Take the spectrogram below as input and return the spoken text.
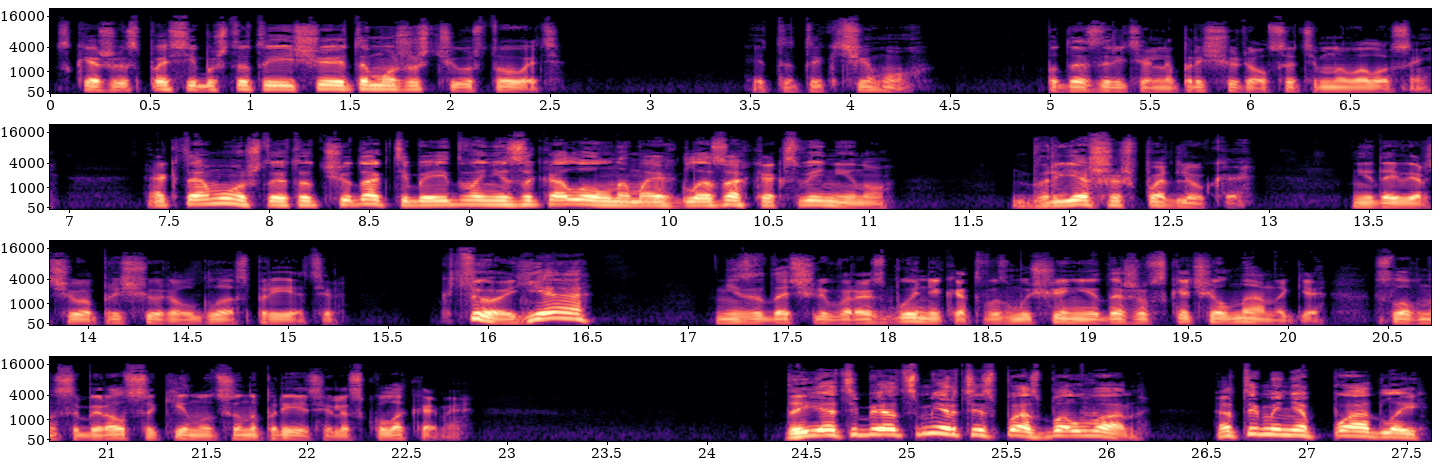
Скажи спасибо, что ты еще это можешь чувствовать». «Это ты к чему?» — подозрительно прищурился темноволосый. «А к тому, что этот чудак тебя едва не заколол на моих глазах, как свинину». «Брешешь, подлюка!» — недоверчиво прищурил глаз приятель. «Кто, я?» Незадачливый разбойник от возмущения даже вскочил на ноги, словно собирался кинуться на приятеля с кулаками. «Да я тебя от смерти спас, болван! А ты меня падлой!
